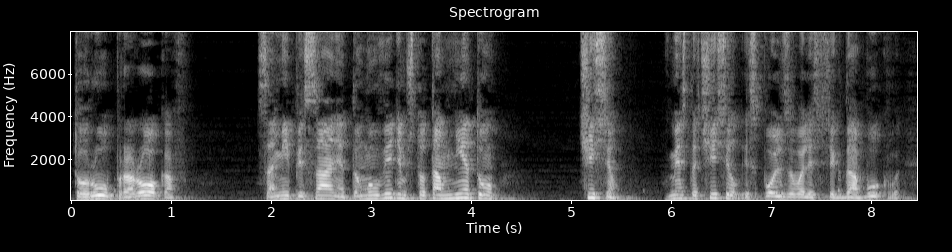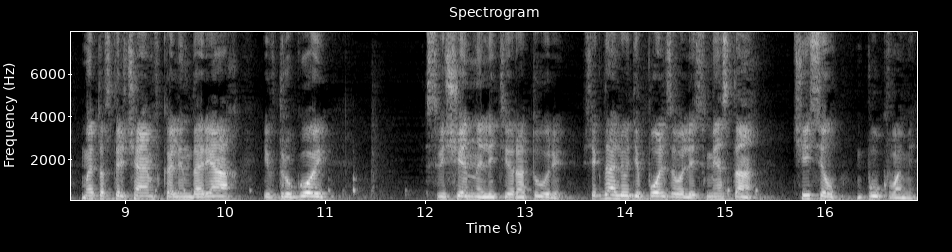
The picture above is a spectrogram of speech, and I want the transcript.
Тору, пророков, сами Писания, то мы увидим, что там нету чисел. Вместо чисел использовались всегда буквы. Мы это встречаем в календарях и в другой священной литературе. Всегда люди пользовались вместо чисел буквами.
